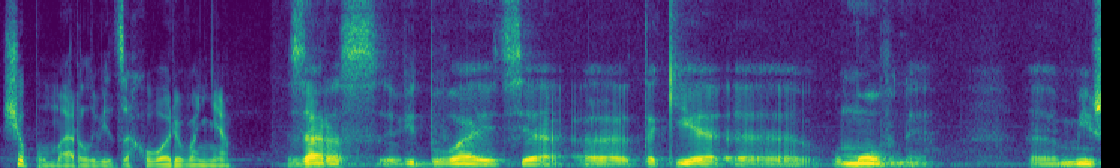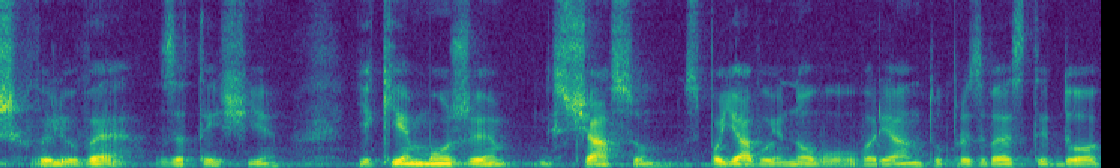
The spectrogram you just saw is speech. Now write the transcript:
що померли від захворювання. Зараз відбувається е, таке е, умовне е, міжхвильове затиш'я, яке може з часом, з появою нового варіанту, призвести до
